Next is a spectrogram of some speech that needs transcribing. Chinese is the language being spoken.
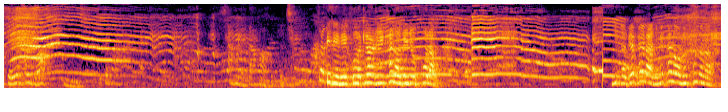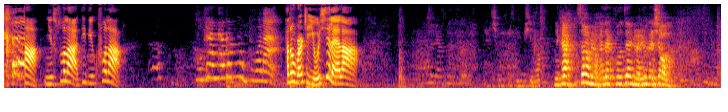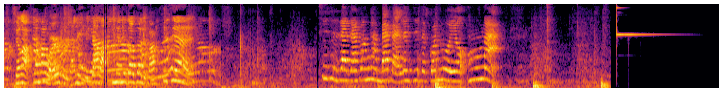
给人睡着。下回再打哈。这针没哭，第二针看到针就哭了。你可别拍了，你没看到我们哭着呢。啊，你输了，弟弟哭了。你看他都不哭了。他都玩起游戏来了。你看，上面还在哭，这面又在笑了。行了，让他玩一会儿，咱就回家了。今天就到这里吧，再见。谢谢大家观看，拜拜了，记得关注我哟，嗯。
